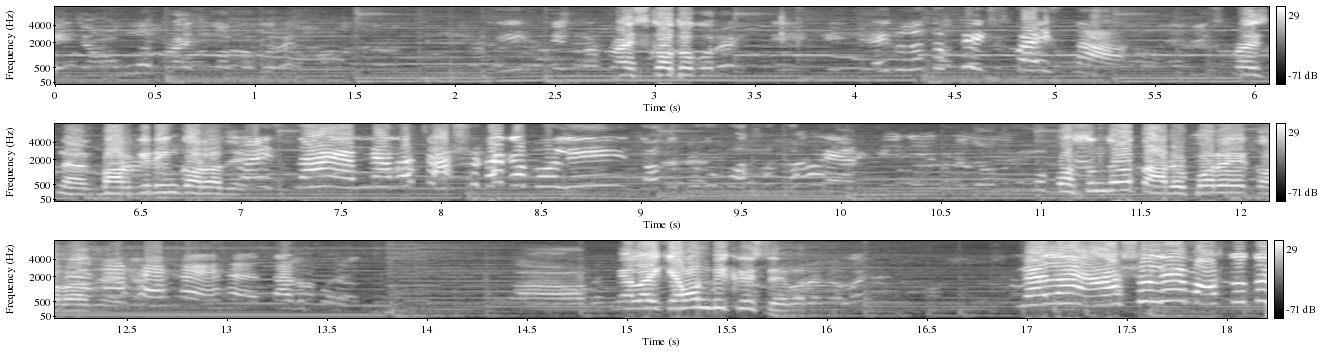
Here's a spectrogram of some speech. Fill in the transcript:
এই জামাগুলো প্রাইস কত করে? এগুলো প্রাইস কত করে? এগুলো তো ফিক্সড প্রাইস না। প্রাইস না বার্গেনিং করা যায়। প্রাইস না এমনি আমরা চারশো টাকা বলি যতটুকু পছন্দ হয় আর কি। যতটুকু পছন্দ তার উপরে করা যায়। হ্যাঁ হ্যাঁ হ্যাঁ তার উপরে। আর মেলায় কেমন বিক্রি হচ্ছে এবারে মেলায়? মেলা আসলে মাত্র তো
